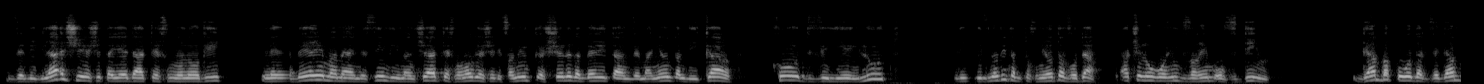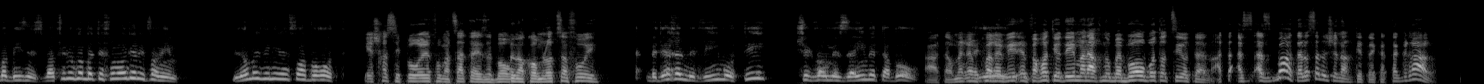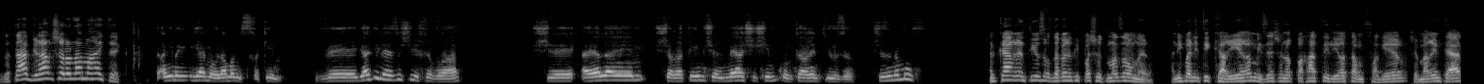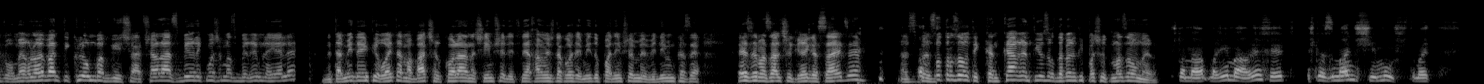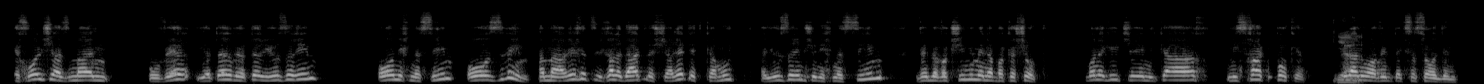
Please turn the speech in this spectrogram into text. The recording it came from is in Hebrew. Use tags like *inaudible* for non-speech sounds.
ובגלל שיש את הידע הטכנולוגי לדבר עם המהנדסים ועם אנשי הטכנולוגיה שלפעמים קשה לדבר איתם ומעניין אותם בעיקר קוד ויעילות לבנות איתם תוכניות עבודה עד שלא רואים דברים עובדים גם ב product וגם ב business ואפילו גם בטכנולוגיה לפעמים לא מבינים איפה הבורות. יש לך סיפור איפה מצאת איזה בור במקום לא צפוי? בדרך כלל מביאים אותי שכבר מזהים את הבור. אה, אתה אומר הם אני... כבר הם לפחות יודעים אנחנו בבור בוא תוציא אותנו. אתה, אז, אז בוא אתה לא solution architect אתה גרר. אז אתה הגרר של עולם ההייטק. אני מגיע מעולם המשחקים והגעתי לאיזושהי חברה שהיה להם שרתים של 160 concurrent user שזה נמוך. current user, דבר איתי פשוט, מה זה אומר? אני בניתי קריירה מזה שלא פחדתי להיות המפגר, שמרים את היד ואומר לא הבנתי כלום בפגישה, אפשר להסביר לי כמו שמסבירים לילד? ותמיד הייתי רואה את המבט של כל האנשים שלפני חמש דקות העמידו פנים שהם מבינים כזה, איזה מזל שגרג עשה את זה? אז *laughs* בזאת תחזור אותי, current user, דבר איתי פשוט, מה זה אומר? כשאתה מרים מערכת, יש לה זמן שימוש, זאת אומרת, ככל שהזמן עובר, יותר ויותר יוזרים או נכנסים או עוזבים. המערכת צריכה לדעת לשרת את כמות היוזרים שנכנסים ומבקשים ממנה בקשות. בוא נגיד שניקח משחק פוקר, yeah. כולנו אוהבים טקסס הולדם.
